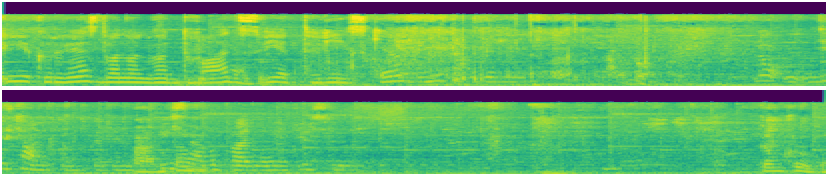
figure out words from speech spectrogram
И КРС 2022, цвет виски. Девчонка там, скажем, А, ну там- написано, выкладывала красиво. Там круто.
